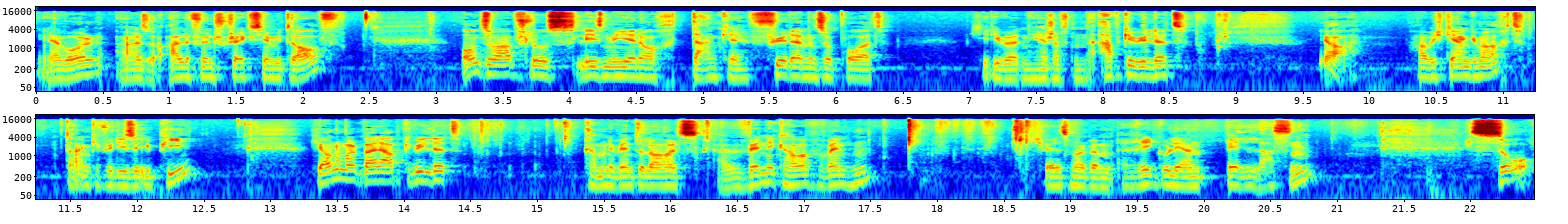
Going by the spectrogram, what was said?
Jawohl, also alle fünf Tracks hier mit drauf. Und zum Abschluss lesen wir hier noch Danke für deinen Support. Hier die beiden Herrschaften abgebildet. Ja, habe ich gern gemacht. Danke für diese EP. Hier auch nochmal beide abgebildet. Kann man eventuell auch als Wenne-Cover verwenden. Ich werde es mal beim regulären belassen. So,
